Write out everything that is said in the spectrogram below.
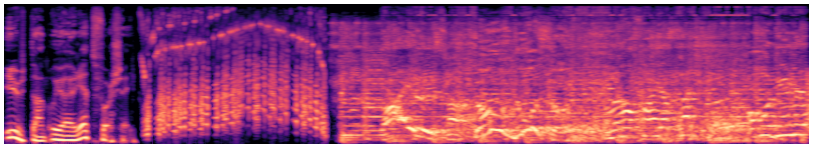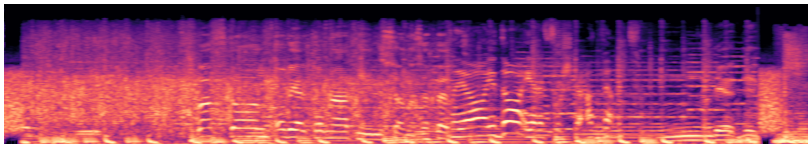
utan att göra rätt för sig? Afton och välkomna till Söndagsöppet. Ja, idag är det första advent. Mm, det, det...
